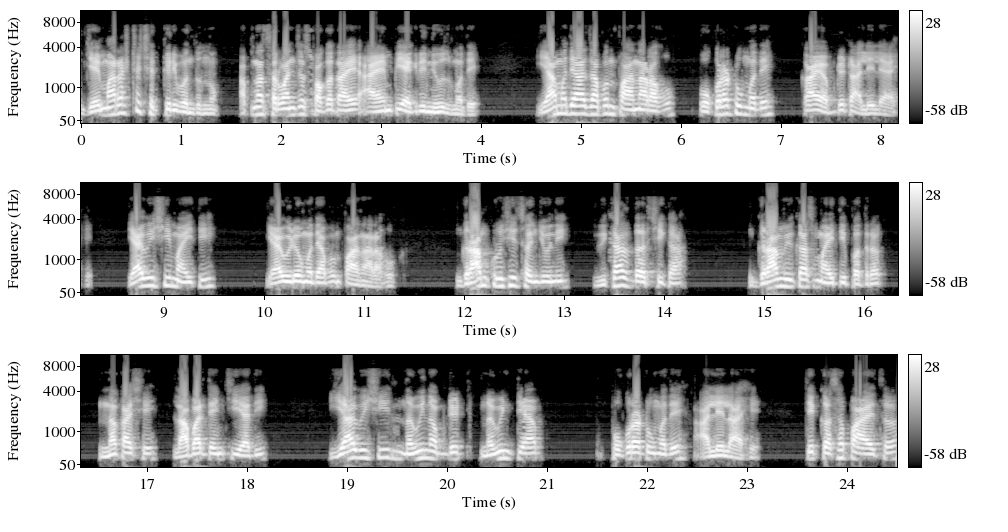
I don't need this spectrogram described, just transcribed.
जय महाराष्ट्र शेतकरी बंधूंनो. आपणा सर्वांचे स्वागत आहे आय एम पी ॲग्री न्यूजमध्ये यामध्ये आज आपण पाहणार आहोत पोखरा टूमध्ये काय अपडेट आलेले आहे. याविषयी माहिती या व्हिडिओमध्ये आपण पाहणार आहोत. ग्राम कृषी संजीवनी विकास दर्शिका ग्राम विकास माहिती पत्रक नकाशे लाभार्थ्यांची यादी. याविषयी नवीन अपडेट नवीन टॅब पोखरा टूमध्ये आलेलं आहे. ते कसं पाहायचं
